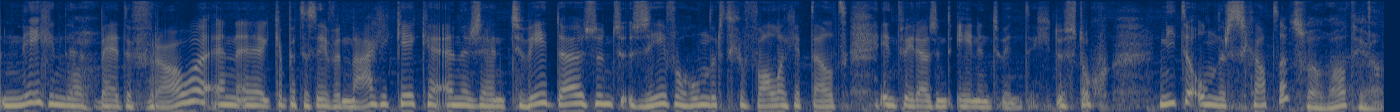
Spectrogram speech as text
negende bij de vrouwen. En ik heb het eens even nagekeken en er zijn 2700 gevallen geteld in 2021. Dus toch niet te onderschatten. Dat is wel wat, ja.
